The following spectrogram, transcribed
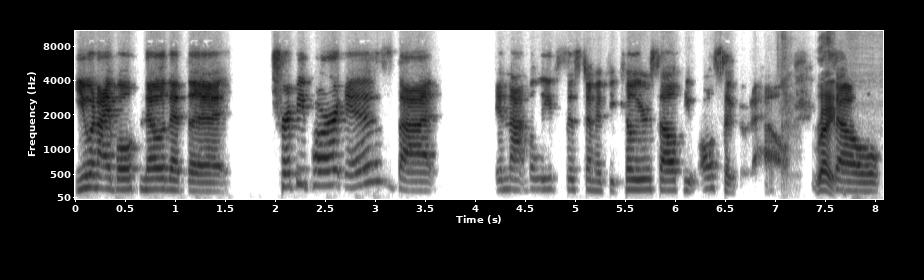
you and i both know that the trippy part is that in that belief system if you kill yourself you also go to hell. Right. So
